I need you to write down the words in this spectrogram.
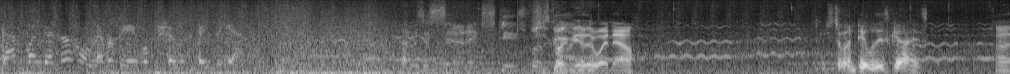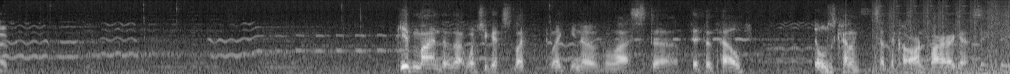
That's one Decker who'll never be able to show his face again. That was a sad excuse for She's going the other way now. I'm still gonna deal with these guys. Alright. Keep in mind though that once you get to like, like you know, the last uh, fifth of health, it'll just kind of set the car on fire, I guess. think they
